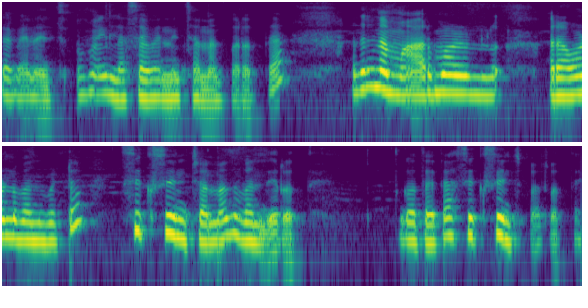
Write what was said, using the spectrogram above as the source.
ಸೆವೆನ್ ಇಂಚ್ ಇಲ್ಲ ಸೆವೆನ್ ಇಂಚ್ ಅನ್ನೋದು ಬರುತ್ತೆ. ಅಂದರೆ ನಮ್ಮ ಆರ್ಮಲ್ ರೌಂಡ್ ಬಂದುಬಿಟ್ಟು ಸಿಕ್ಸ್ ಇಂಚ್ ಅನ್ನೋದು ಬಂದಿರುತ್ತೆ. ಗೊತ್ತಾಯ್ತಾ? ಸಿಕ್ಸ್ ಇಂಚ್ ಬರುತ್ತೆ.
